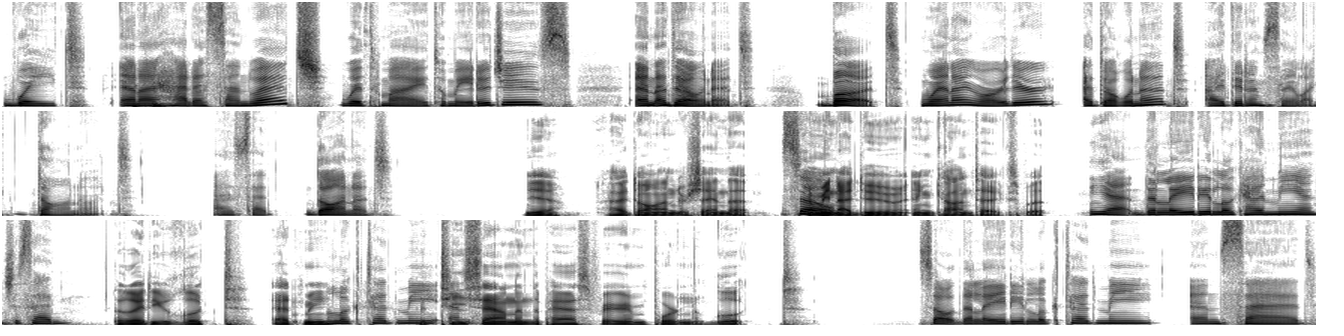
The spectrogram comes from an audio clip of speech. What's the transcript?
wait, and I had a sandwich with my tomato juice and a donut. But when I ordered a donut, I didn't say like donut. I said donut. Yeah. I don't understand that. So I mean, I do in context, but yeah, the lady looked at me and she said, the lady looked at me. looked at me. the T sound in the past, very important. Looked. So the lady looked at me and said,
